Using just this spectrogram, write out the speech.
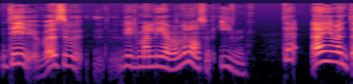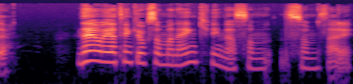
Det är, alltså, vill man leva med någon som inte. Nej, jag vet inte. Nej, och jag tänker också om man är en kvinna som, som så här,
